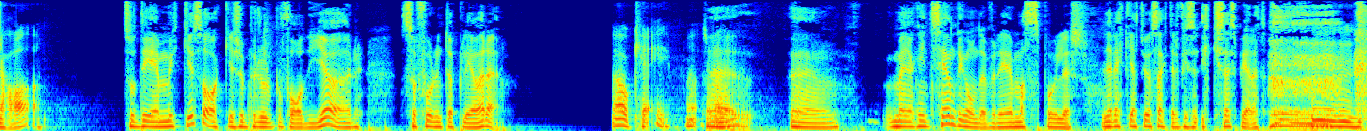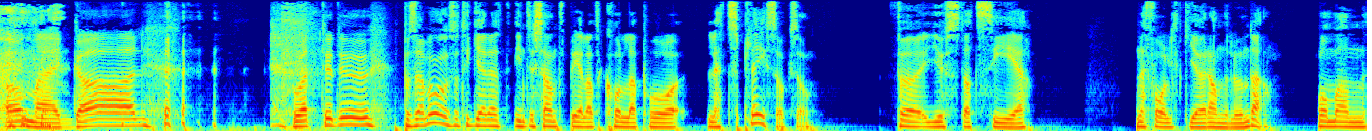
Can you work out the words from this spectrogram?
Jaha. Så det är mycket saker som beror på vad du gör så får du inte uppleva det. Okej. Ja, Eh, eh, men jag kan inte säga någonting om det för det är massa spoilers. Det räcker att du har sagt att det finns en yxa i spelet. Mm. Oh my god. What to do? På samma gång så tycker jag det är ett intressant spel att kolla på Let's Plays också. För just att se när folk gör annorlunda. Om man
